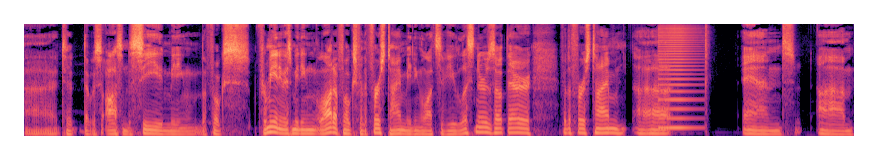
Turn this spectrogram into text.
uh, to, that was awesome to see meeting the folks for me anyways meeting a lot of folks for the first time meeting lots of you listeners out there for the first time uh, and um,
